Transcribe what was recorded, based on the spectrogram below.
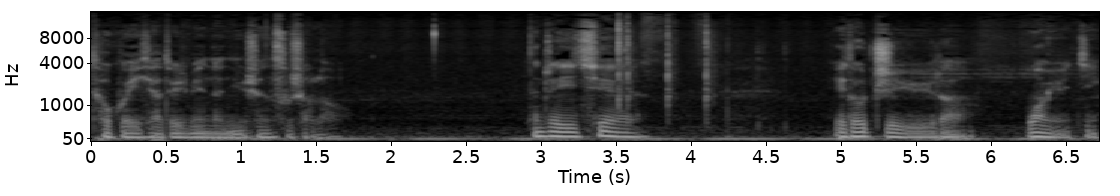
偷窥一下对面的女生宿舍楼。但这一切也都止于了望远镜。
